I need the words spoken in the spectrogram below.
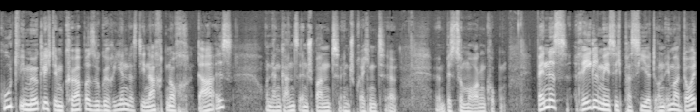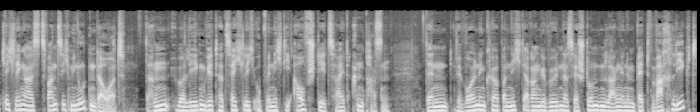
gut wie möglich dem Körper suggerieren, dass die Nacht noch da ist und dann ganz entspannt entsprechend äh, bis zum Morgen gucken. Wenn es regelmäßig passiert und immer deutlich länger als 20 Minuten dauert, dann überlegen wir tatsächlich, ob wir nicht die Aufstehzeit anpassen. Denn wir wollen den Körper nicht daran gewöhnen, dass er stundenlang in einem Bett wach liegt.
